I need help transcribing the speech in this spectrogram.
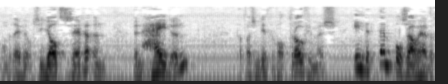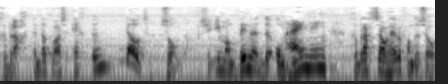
om, het even op zijn Joods te zeggen, een, een heiden, dat was in dit geval Trofimus, in de tempel zou hebben gebracht. En dat was echt een doodzonde. Als je iemand binnen de omheining gebracht zou hebben, van de,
